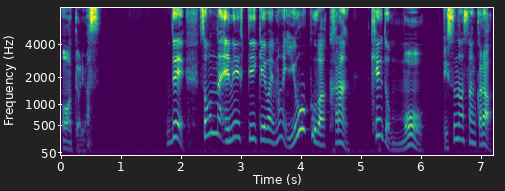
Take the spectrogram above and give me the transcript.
思っております。で、そんな NFT 系はまあよくわからんけども、リスナーさんから、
